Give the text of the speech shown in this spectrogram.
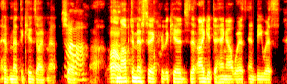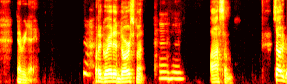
have met the kids I've met. So Aw. uh, I'm optimistic for the kids that I get to hang out with and be with every day. what a great endorsement. Mhm. Awesome. So,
